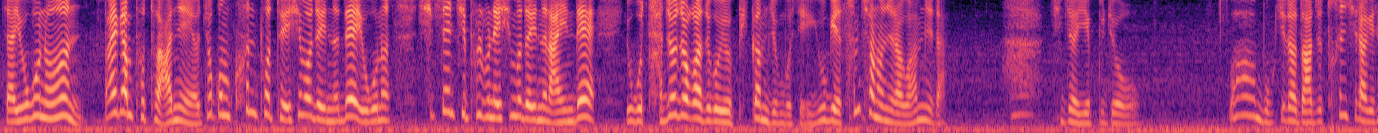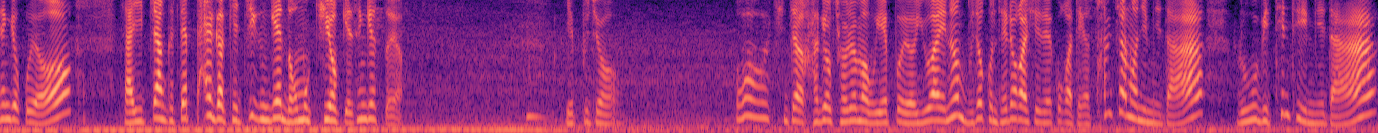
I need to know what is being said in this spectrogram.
자, 요거는 빨간 포트 아니에요. 조금 큰 포트에 심어져 있는데 요거는 10cm 풀분에 심어져 있는 아이인데 요거 다 젖어 가지고 요 빛감 좀 보세요. 요게 3,000원이라고 합니다. 진짜 예쁘죠? 와, 목지라도 아주 튼실하게 생겼고요. 자, 입장 그때 빨갛게 찍은 게 너무 귀엽게 생겼어요. 예쁘죠? 와, 진짜 가격 저렴하고 예뻐요. UI는 무조건 데려가셔야 될 것 같아요. 3,000원입니다. 루비 틴트입니다.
